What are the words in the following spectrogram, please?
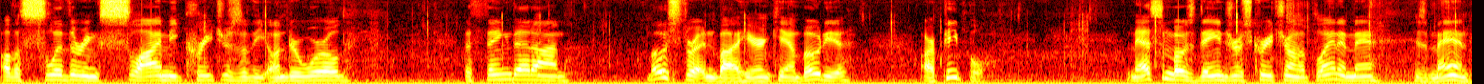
all the slithering, slimy creatures of the underworld. The thing that I'm most threatened by here in Cambodia are people. And that's the most dangerous creature on the planet, man, is man,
